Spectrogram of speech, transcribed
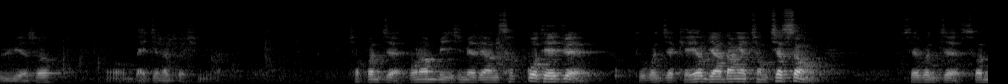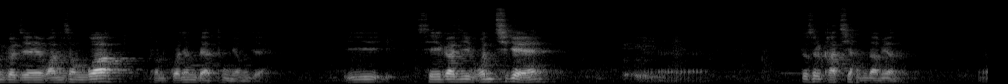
위해서 어, 매진할 것입니다. 첫 번째, 호남 민심에 대한 석고 대죄, 두 번째, 개혁 야당의 정체성, 세 번째, 선거제 완성과 분권형 대통령제. 이 세 가지 원칙의 에, 뜻을 같이 한다면 어,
